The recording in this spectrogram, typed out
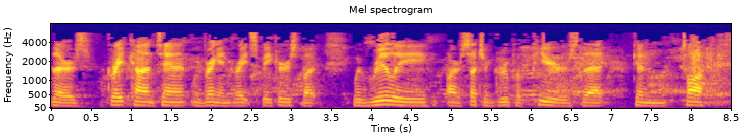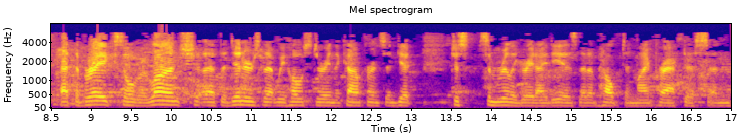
There's great content, we bring in great speakers, but we really are such a group of peers that can talk at the breaks, over lunch, at the dinners that we host during the conference, and get just some really great ideas that have helped in my practice. And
